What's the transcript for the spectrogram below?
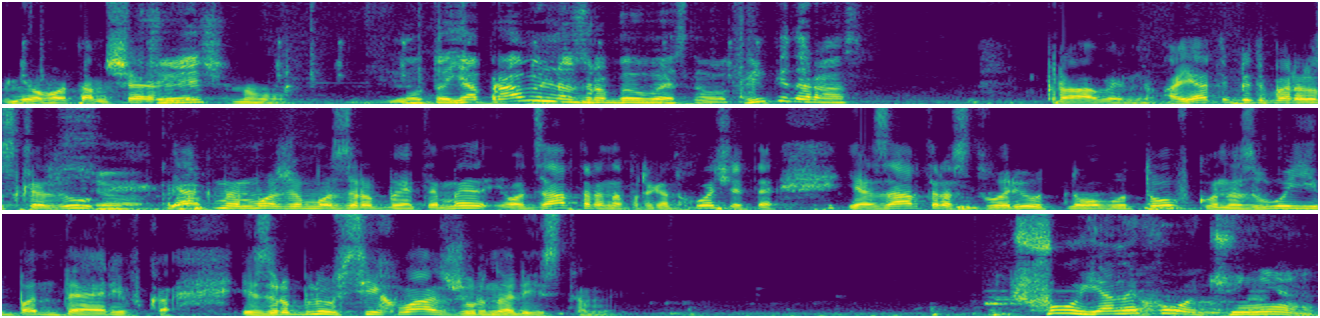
В нього там ще Чуєш? ну Ну то я правильно зробив висновок. Він підарас. Правильно. А я тобі тепер розкажу, Все, як ми можемо зробити. Ми от завтра, наприклад, хочете, я завтра створю нову товку, назву її Бандерівка, і зроблю всіх вас журналістами. Фу, я не хочу, ні.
